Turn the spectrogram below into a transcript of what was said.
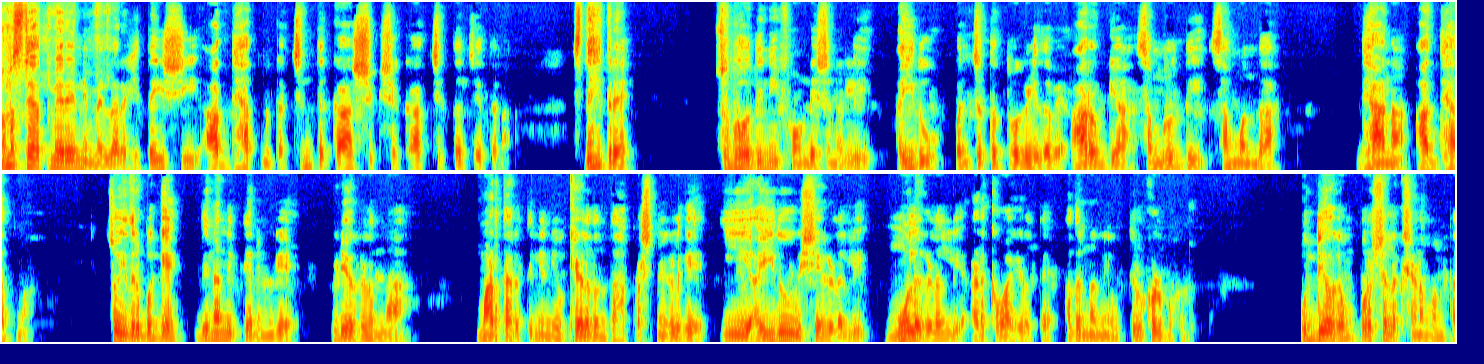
ನಮಸ್ತೆ ಆತ್ಮೇರೆ ನಿಮ್ಮೆಲ್ಲರ ಹಿತೈಷಿ, ಆಧ್ಯಾತ್ಮಿಕ ಚಿಂತಕ, ಶಿಕ್ಷಕ, ಚಿತ್ತಚೇತನ. ಸ್ನೇಹಿತರೆ, ಸುಬೋಧಿನಿ ಫೌಂಡೇಶನ್ ಅಲ್ಲಿ ಐದು ಪಂಚತತ್ವಗಳಿದಾವೆ. ಆರೋಗ್ಯ, ಸಮೃದ್ಧಿ, ಸಂಬಂಧ, ಧ್ಯಾನ, ಆಧ್ಯಾತ್ಮ. ಸೊ ಇದ್ರ ಬಗ್ಗೆ ದಿನನಿತ್ಯ ನಿಮಗೆ ವಿಡಿಯೋಗಳನ್ನು ಮಾಡ್ತಾ ಇರ್ತೀನಿ. ನೀವು ಕೇಳಿದಂತಹ ಪ್ರಶ್ನೆಗಳಿಗೆ ಈ ಐದು ವಿಷಯಗಳಲ್ಲಿ, ಮೂಲಗಳಲ್ಲಿ ಅಡಕವಾಗಿರುತ್ತೆ. ಅದನ್ನು ನೀವು ತಿಳ್ಕೊಳ್ಬಹುದು. ಉದ್ಯೋಗಂ ಪುರುಷ ಲಕ್ಷಣಂ ಅಂತ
